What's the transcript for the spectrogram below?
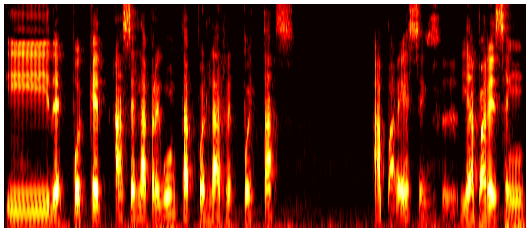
y después que haces la pregunta pues las respuestas aparecen Sí. y aparecen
